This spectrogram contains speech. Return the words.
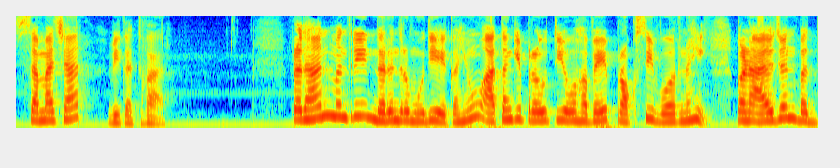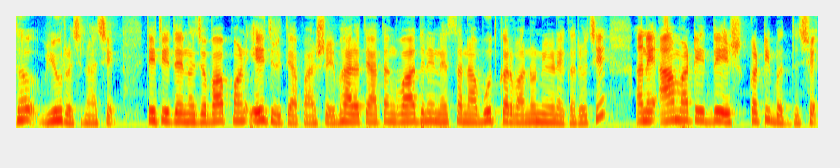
સમાચાર વિગતવાર. પ્રધાનમંત્રી નરેન્દ્ર મોદીએ કહ્યું, આતંકી પ્રવૃત્તિઓ હવે પ્રોક્સી વોર નહીં, પણ આયોજનબદ્ધ વ્યૂહરચના છે. તેથી તેનો જવાબ પણ એ જ રીતે અપાશે. ભારતે આતંકવાદને નેસ્તનાબૂદ કરવાનો નિર્ણય કર્યો છે અને આ માટે દેશ કટિબદ્ધ છે.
